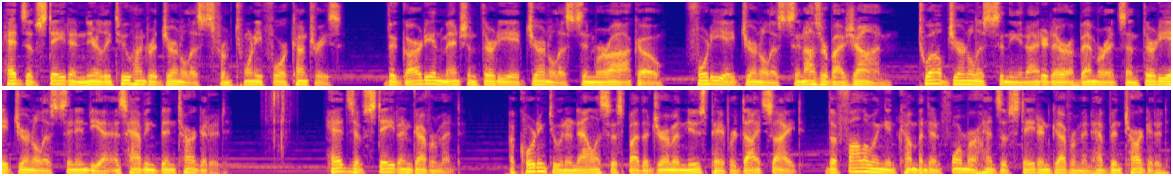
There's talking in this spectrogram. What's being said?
heads of state and nearly 200 journalists from 24 countries. The Guardian mentioned 38 journalists in Morocco, 48 journalists in Azerbaijan, 12 journalists in the United Arab Emirates and 38 journalists in India as having been targeted. Heads of state and government. According to an analysis by the German newspaper Die Zeit, the following incumbent and former heads of state and government have been targeted,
